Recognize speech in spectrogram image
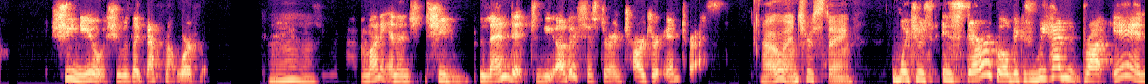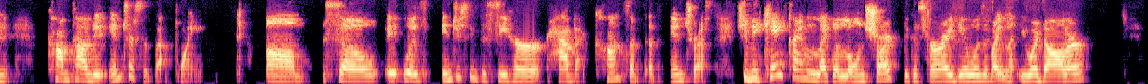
She knew she was like, "That's not worth it." Mm money and then she'd lend it to the other sister and charge her interest. Oh, interesting. Which was hysterical because we hadn't brought in compounded interest at that point. Um, so it was interesting to see her have that concept of interest. She became kind of like a loan shark because her idea was if I lent you a dollar,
